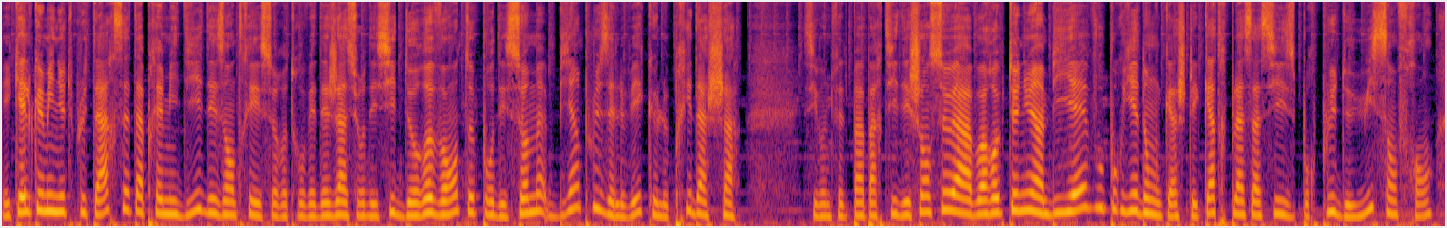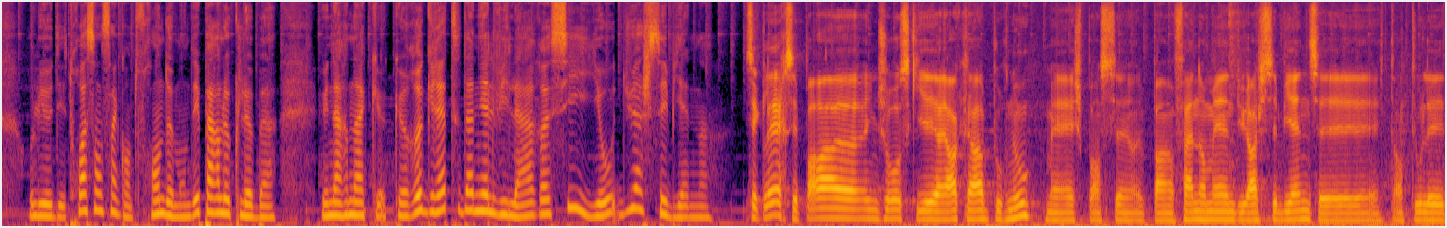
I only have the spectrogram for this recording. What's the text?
Et quelques minutes plus tard, cet après-midi, des entrées se retrouvaient déjà sur des sites de revente pour des sommes bien plus élevées que le prix d'achat. Si vous ne faites pas partie des chanceux à avoir obtenu un billet, vous pourriez donc acheter 4 places assises pour plus de 800 francs au lieu des 350 francs demandés par le club. Une arnaque que regrette Daniel Villard, CEO du HC Bienne. C'est clair, c'est pas euh, une chose qui est agréable pour nous, mais je pense que c'est pas un phénomène du HCBN, c'est dans tous les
